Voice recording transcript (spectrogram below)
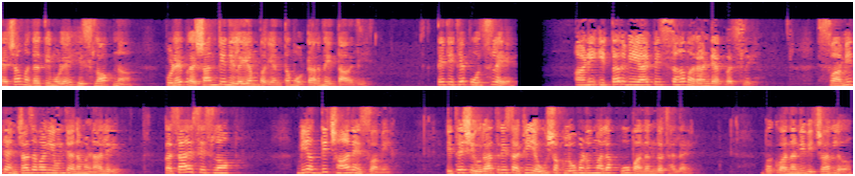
त्याच्या मदतीमुळे हिस्लॉपनं पुढे प्रशांती निलयमपर्यंत मोटार नेता आली. ते तिथे पोचले आणि इतर व्हीआयपीसह वरांड्यात बसले. स्वामी त्यांच्याजवळ येऊन त्यानं म्हणाले कसा आहेस हिस्लॉप मी अगदी छान आहे स्वामी. इथे शिवरात्रीसाठी येऊ शकलो म्हणून मला खूप आनंद झालाय. भगवानांनी विचारलं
